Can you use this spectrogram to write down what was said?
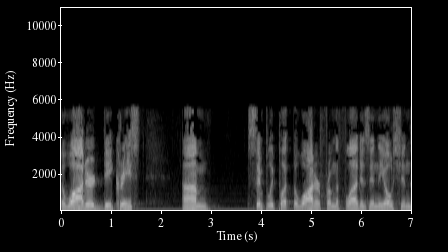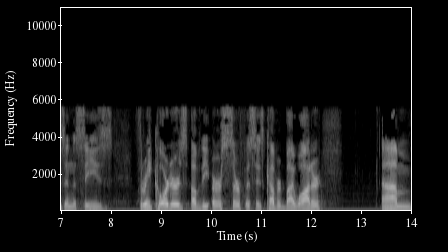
the water decreased. Um, Simply put, the water from the flood is in the oceans and the seas three quarters of the Earth's surface is covered by water. Um,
